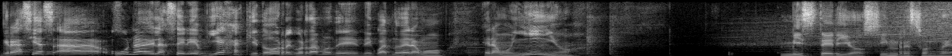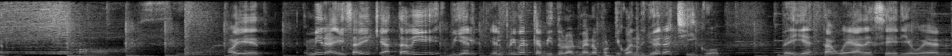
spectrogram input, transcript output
Gracias a una de las series viejas que todos recordamos de, de cuando éramos, éramos niños. Misterios sin resolver. Oye, mira, y sabéis que hasta vi, vi el, el primer capítulo al menos, porque cuando yo era chico, veía esta weá de serie, weón,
